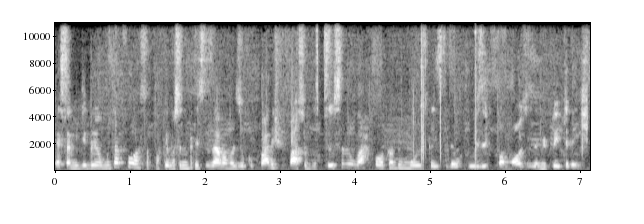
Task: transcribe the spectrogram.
essa mídia ganhou muita força, porque você não precisava mais ocupar espaço do seu celular colocando músicas, entendeu? Os famosos MP3.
